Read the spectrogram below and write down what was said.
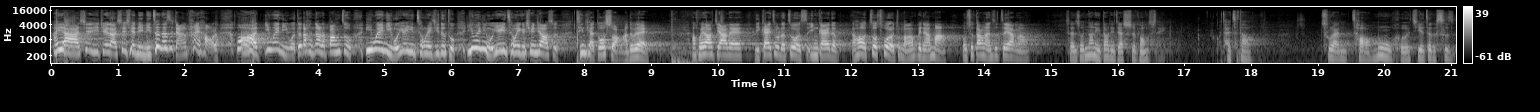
哎呀，谢怡娟啊，谢谢你，你真的是讲的太好了，哇！因为你我得到很大的帮助，因为你我愿意成为基督徒，因为你我愿意成为一个宣教士，听起来多爽啊，对不对？他回到家呢，你该做的做是应该的，然后做错了就马上被人家骂。我说当然是这样啊。神说：那你到底在侍奉谁？我才知道，突然“草木禾秸”这个四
